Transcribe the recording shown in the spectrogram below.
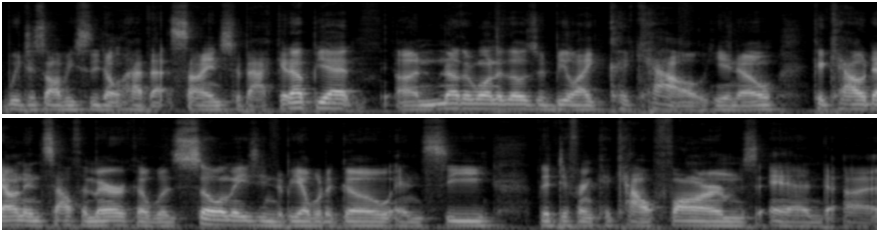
we just obviously don't have that science to back it up yet. Another one of those would be like cacao, you know. Cacao down in South America was so amazing to be able to go and see the different cacao farms and uh,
